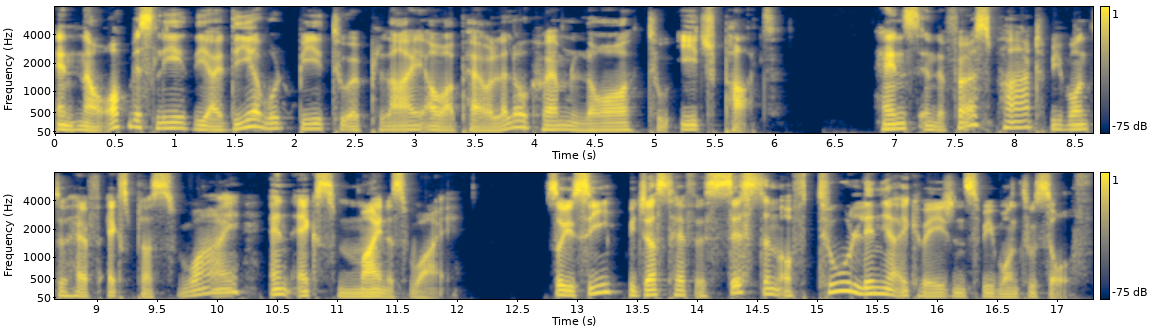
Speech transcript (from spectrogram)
And now obviously the idea would be to apply our parallelogram law to each part. Hence in the first part we want to have x plus y and x minus y. So you see we just have a system of two linear equations we want to solve.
